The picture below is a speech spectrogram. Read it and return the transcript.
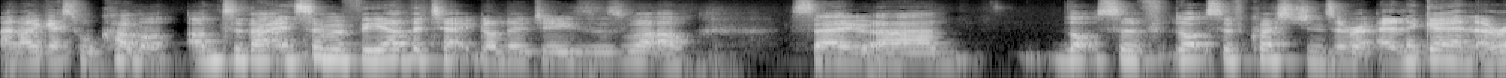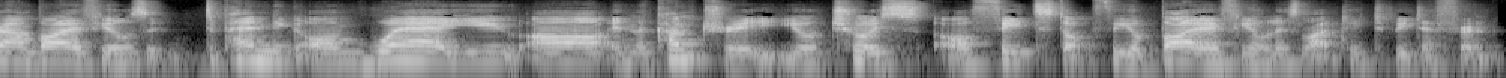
And I guess we'll come on to that in some of the other technologies as well. So, um, lots of lots of questions and again around biofuels depending on where you are in the country your choice of feedstock for your biofuel is likely to be different.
